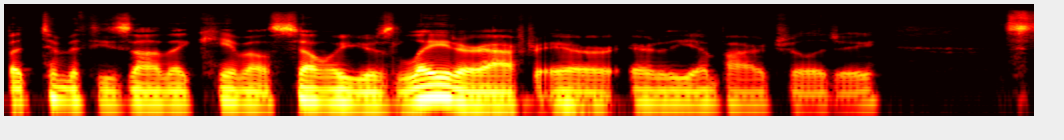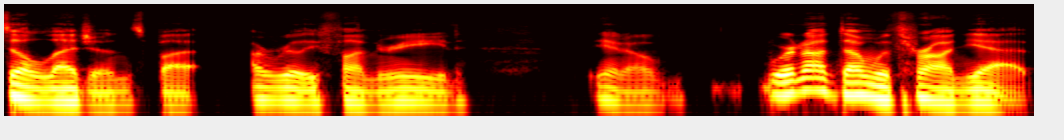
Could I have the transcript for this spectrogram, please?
But Timothy Zahn that came out several years later after Heir, Heir to the Empire trilogy. Still legends, but a really fun read. You know, we're not done with Thrawn yet.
